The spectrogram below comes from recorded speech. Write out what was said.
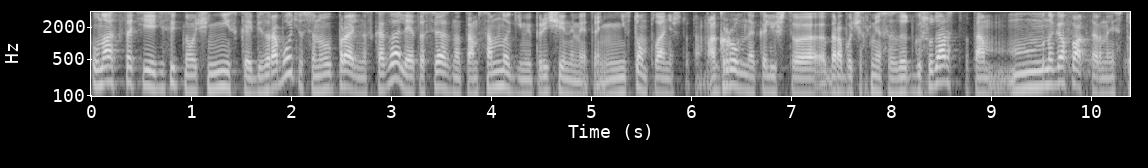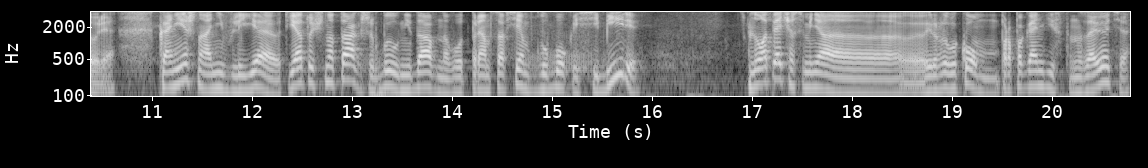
У нас, кстати, действительно очень низкая безработица, но вы правильно сказали, это связано там со многими причинами. Это не в том плане, что там огромное количество рабочих мест создает государство, там многофакторная история. Конечно, они влияют. Я точно так же был недавно вот прям совсем в глубокой Сибири, ну, опять сейчас меня э, ярлыком пропагандиста назовете.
